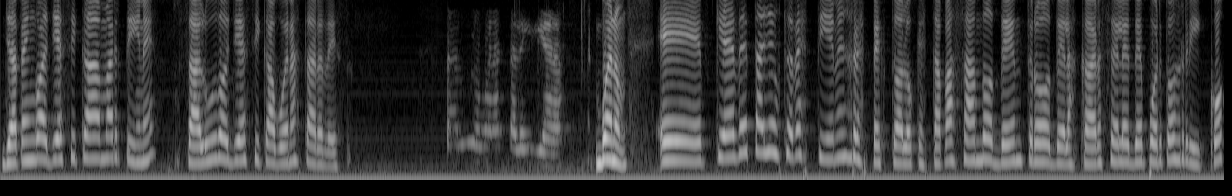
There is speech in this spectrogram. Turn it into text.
Ya tengo a Jessica Martínez. Saludos Jessica, buenas tardes. Buenas tardes, Diana. Bueno, eh, ¿qué detalles ustedes tienen respecto a lo que está pasando dentro de las cárceles de Puerto Rico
